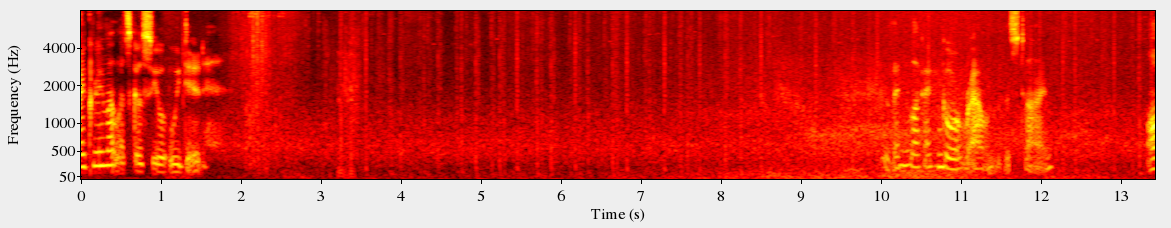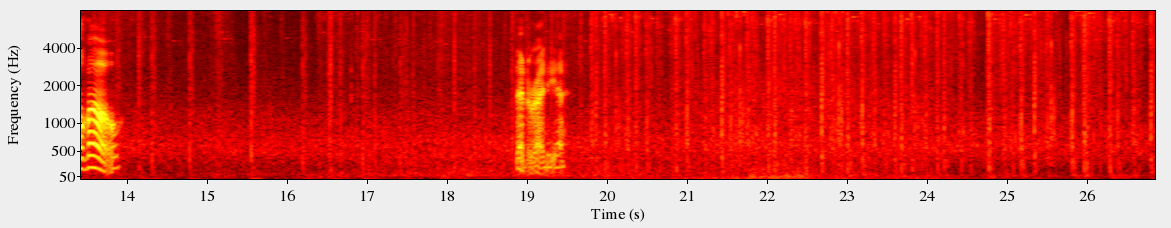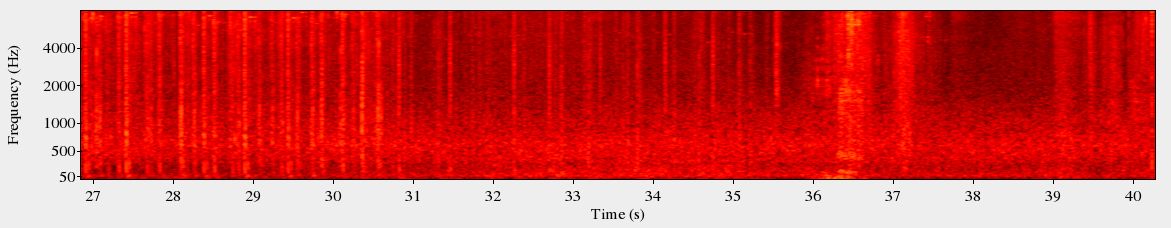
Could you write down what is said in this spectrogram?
Alright, Grima, let's go see what we did. With any luck, I can go around this time. Although... Better idea.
